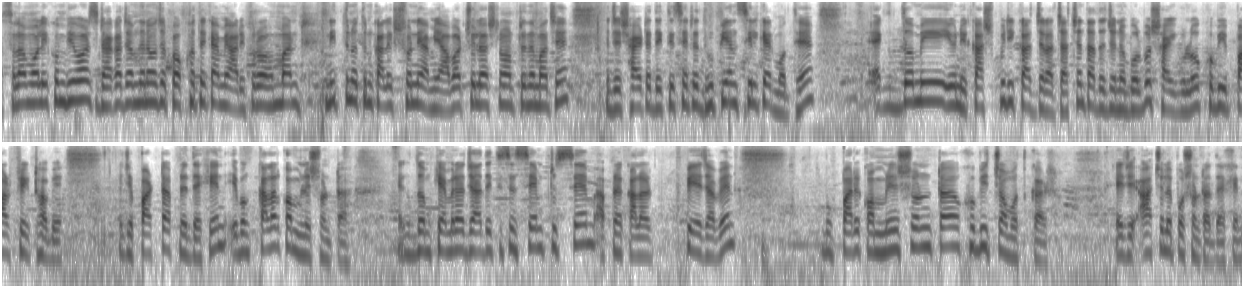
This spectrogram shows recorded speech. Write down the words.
আসসালামু আলাইকুম ভিউয়ার্স, ঢাকা জামদানি হাউসের পক্ষ থেকে আমি আরিফুর রহমান। নিত্য নতুন কালেকশন নিয়ে আমি আবার চলে আসলাম আপনাদের মাঝে। যে শাড়িটা দেখতেছি এটা ধুপিয়ান সিল্কের মধ্যে। একদমই ইউনিক কাশ্মীরি কাজ যারা চাচ্ছেন, তাদের জন্য বলব শাড়িগুলো খুবই পারফেক্ট হবে। যে পার্টটা আপনি দেখেন, এবং কালার কম্বিনেশনটা একদম ক্যামেরা যা দেখতেছেন সেম টু সেম আপনার কালার পেয়ে যাবেন। এবং পাড়ের কম্বিনেশনটা খুবই চমৎকার। এই যে আঁচলে পোষণটা দেখেন,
